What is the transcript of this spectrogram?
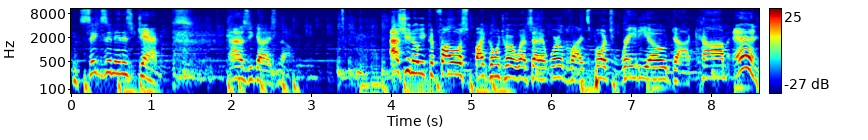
He sings it in his jammies, as you guys know. As you know, you can follow us by going to our website at worldwidesportsradio.com and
